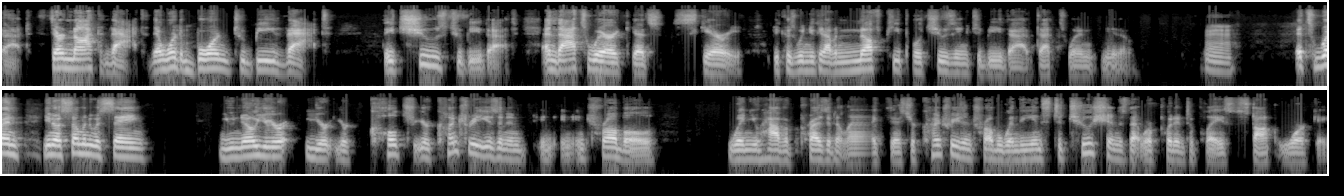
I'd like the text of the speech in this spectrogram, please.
that. They're not that. They weren't born to be that. They choose to be that. And that's where it gets scary. Because when you can have enough people choosing to be that, that's when, you know. Mm. It's when, you know, someone was saying, you know your your your culture your country isn't in, in, in trouble when you have a president like this. Your country is in trouble when the institutions that were put into place stop working.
